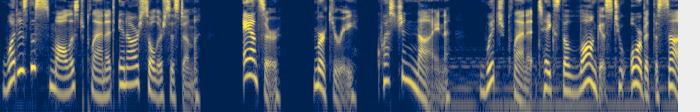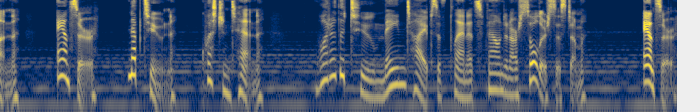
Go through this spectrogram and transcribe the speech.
What is the smallest planet in our solar system? Answer Mercury. Question 9. Which planet takes the longest to orbit the Sun? Answer Neptune. Question 10. What are the two main types of planets found in our solar system? Answer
